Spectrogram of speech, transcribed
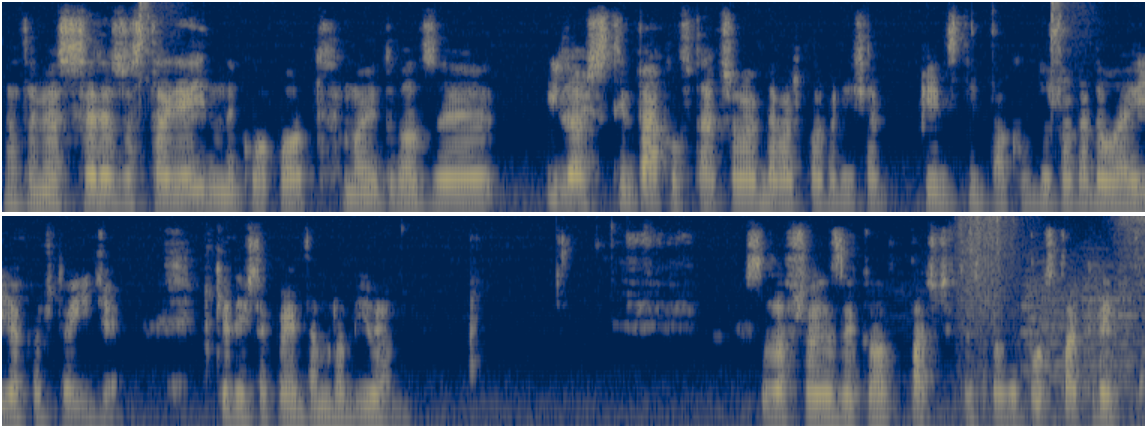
Natomiast serio zostaje inny kłopot, moi drodzy, ilość steampaków, tak? Trzeba dawać po 25 steampaków, dużo gadaway i jakoś to idzie. Kiedyś tak pamiętam robiłem. Jest to zawsze ryzyko. Patrzcie, to jest prawie pusta krypta.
